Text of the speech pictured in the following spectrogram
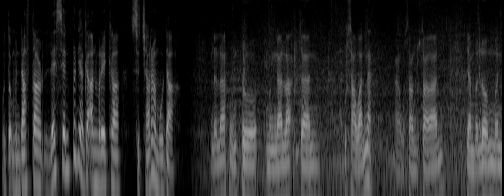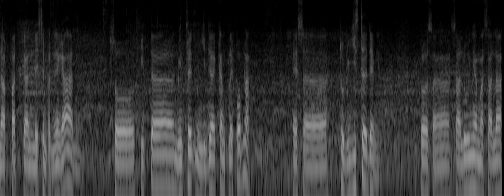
untuk mendaftar lesen perniagaan mereka secara mudah. Adalah untuk menggalakkan usahawan lah, ha, usahawan-usahawan yang belum mendapatkan lesen perniagaan. So kita Mintred menyediakan platform lah as a, to register them because uh, selalunya masalah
